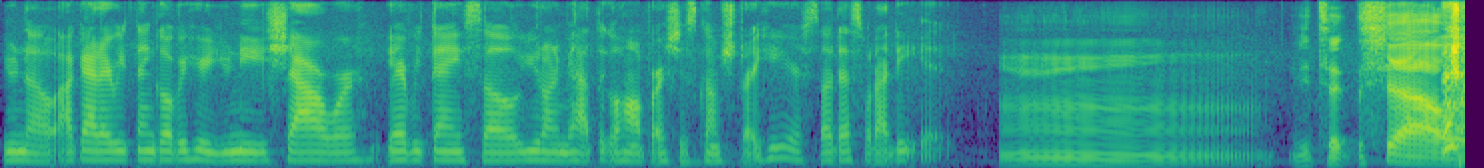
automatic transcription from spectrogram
you know, I got everything over here. You need shower, everything. So you don't even have to go home first. Just come straight here. So that's what I did. Mm, you took the shower.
